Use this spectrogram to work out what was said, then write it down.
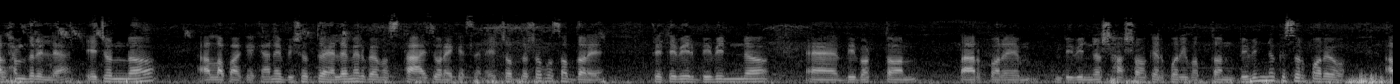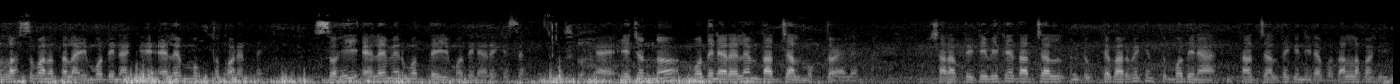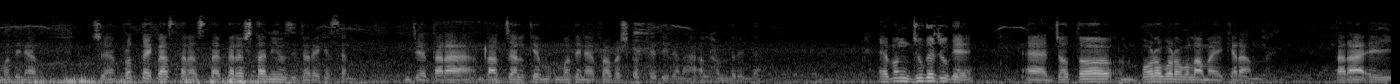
আলহামদুলিল্লাহ এই জন্য আল্লাপাক এখানে বিশুদ্ধ এলেমের ব্যবস্থা আজও রেখেছেন। এই চোদ্দশো বছর ধরে পৃথিবীর বিভিন্ন বিবর্তন তারপরে বিভিন্ন শাসকের পরিবর্তন বিভিন্ন কিছুর পরেও আল্লাহ সুবান তালা এই মদিনাকে এলেম মুক্ত করেন নাই। সহি এলেমের মধ্যে এই মদিনা রেখেছেন। এজন্য মদিনার এলেম দাজ্জাল মুক্ত এলেম। সারা পৃথিবীতে দাজ্জাল ঢুকতে পারবে কিন্তু মদিনা দাজ্জাল থেকে নিরাপদ। আল্লাহ পাক এই মদিনার প্রত্যেক রাস্তা রাস্তায় ফেরেস্তা নিয়োজিত রেখেছেন যে তারা দাজ্জালকে মদিনায় প্রবেশ করতে দিবে না আলহামদুলিল্লাহ। এবং যুগে যুগে যত বড় বড় ওলামাই কেরাম তারা এই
